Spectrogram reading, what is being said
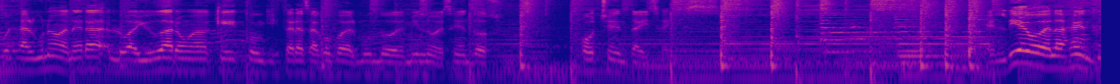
pues de alguna manera lo ayudaron a que conquistara esa Copa del Mundo de 1986. El Diego de la gente.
